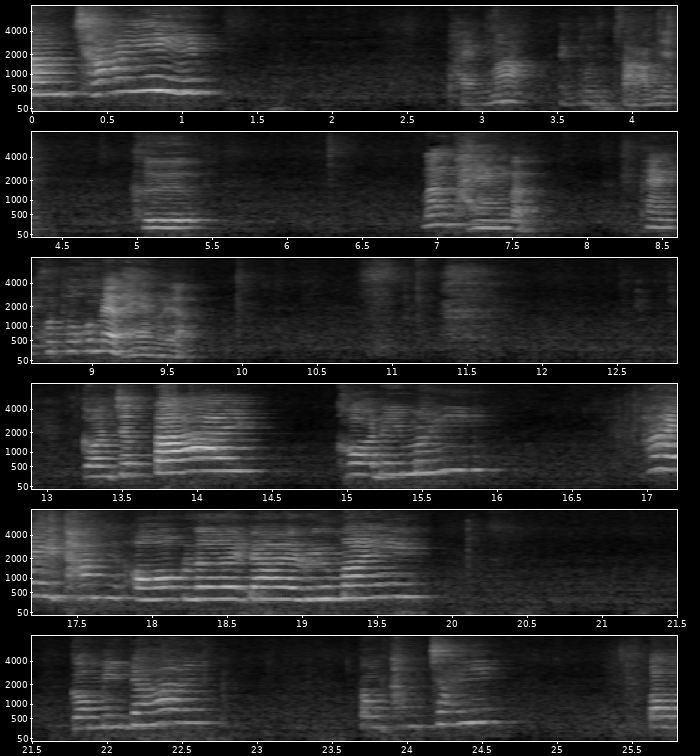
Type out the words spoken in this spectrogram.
13 ใช้ แพงมากไอโฟน13 เนี่ย คือ มันแพงแบบ แพงโคตรพ่อโคตรแม่แพงเลยอะ ก่อนจะตาย ขอได้ไหม ให้ท่านออกเลยได้หรือไม่ ก็ไม่ได้ ต้องทำใจ ต้อง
